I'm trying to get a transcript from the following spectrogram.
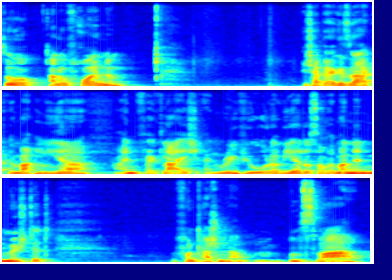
So, hallo Freunde. Ich habe ja gesagt, wir machen hier einen Vergleich, ein Review oder wie ihr das auch immer nennen möchtet, von Taschenlampen. Und zwar,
